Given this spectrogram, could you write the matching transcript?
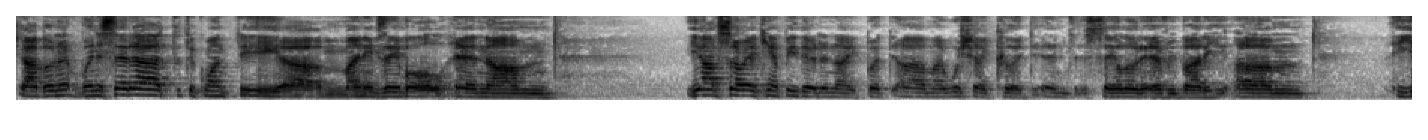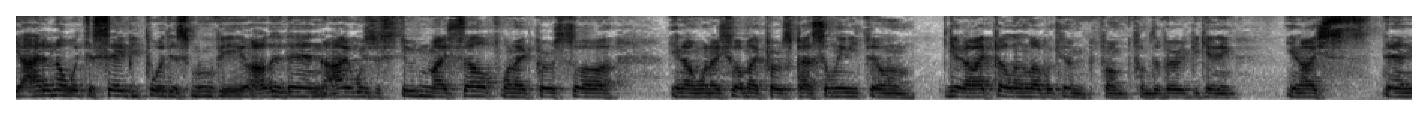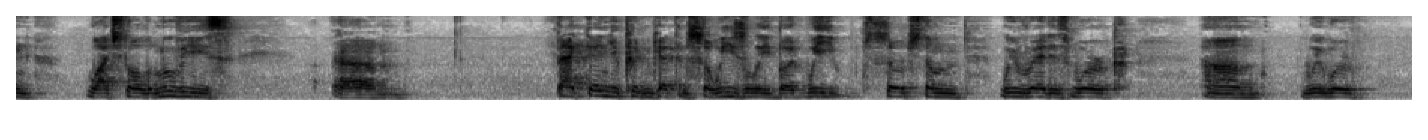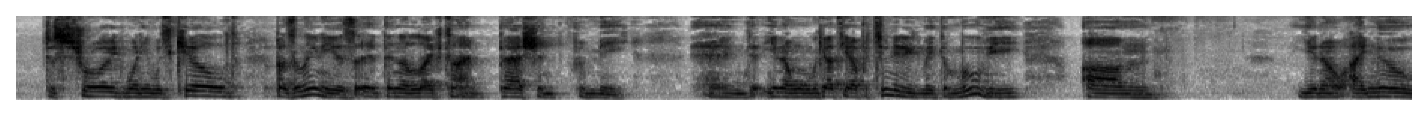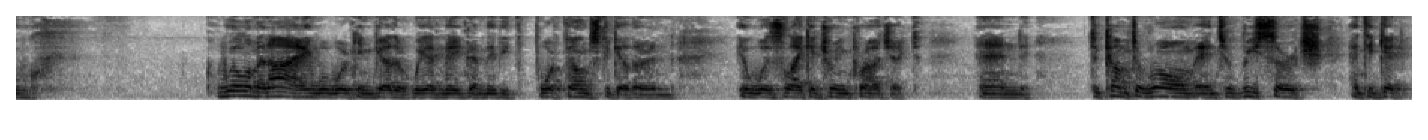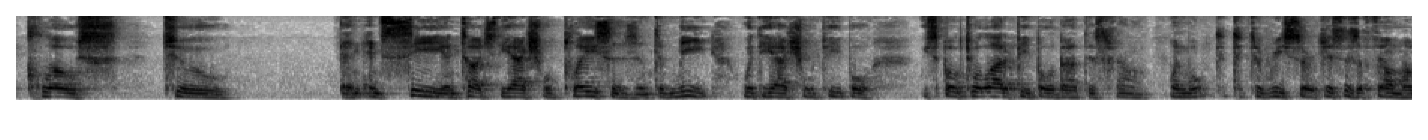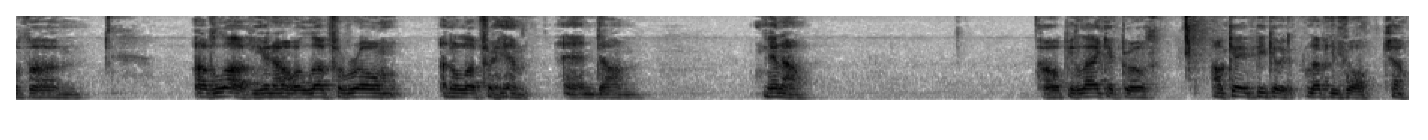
Ciao, buona- buonasera a tutti quanti. Uh, my name's Abel, and um, yeah, I'm sorry I can't be there tonight, but um, I wish I could and say hello to everybody. Um, yeah, I don't know what to say before this movie other than I was a student myself when I first saw, you know, when I saw my first Pasolini film. You know, I fell in love with him from from the very beginning. You know, I then watched all the movies. Um, back then, you couldn't get them so easily, but we searched them. We read his work. Um, we were destroyed when he was killed. Pasolini has been a lifetime passion for me. And, you know, when we got the opportunity to make the movie, um, you know, I knew Willem and I were working together. We had made maybe four films together, and it was like a dream project. And to come to Rome and to research and to get close to and, and see and touch the actual places and to meet with the actual people. We spoke to a lot of people about this film when we, to, to, to research. This is a film of um, of love, you know, a love for Rome and a love for him, and um, you know. I hope you like it, bros. Okay, be good. Love you all. Ciao.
